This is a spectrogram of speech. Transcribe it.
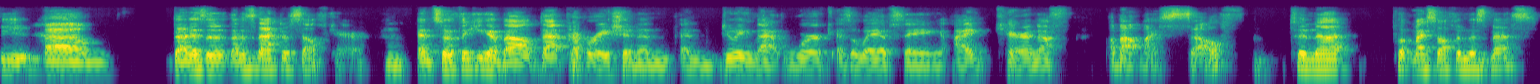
feet um that is a that is an act of self-care Hmm. and so thinking about that preparation and and doing that work as a way of saying i care enough about myself to not put myself in this mess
